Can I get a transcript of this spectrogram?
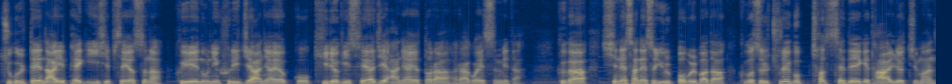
죽을 때 나이 120세였으나 그의 눈이 흐리지 아니하였고 기력이 쇠하지 아니하였더라라고 했습니다. 그가 시내산에서 율법을 받아 그것을 출애굽 첫 세대에게 다 알렸지만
